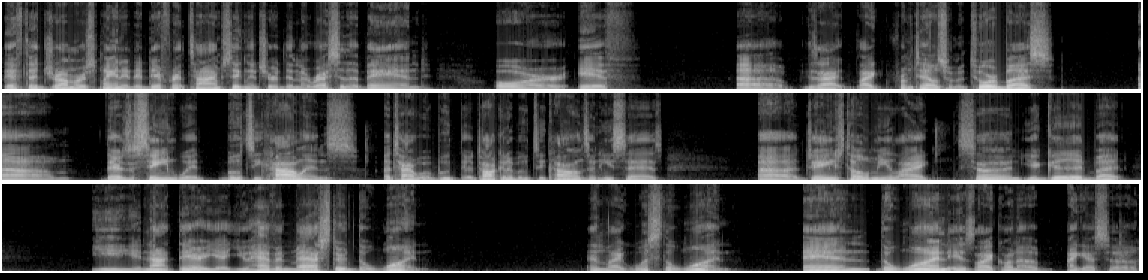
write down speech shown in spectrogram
if the drummer's playing at a different time signature than the rest of the band or if uh because i like from tales from the tour bus um there's a scene with bootsy collins a time with Boot, they're talking to bootsy collins and he says uh james told me like son you're good but you, you're not there yet. You haven't mastered the one. And like what's the one? And the one is like on a i guess a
